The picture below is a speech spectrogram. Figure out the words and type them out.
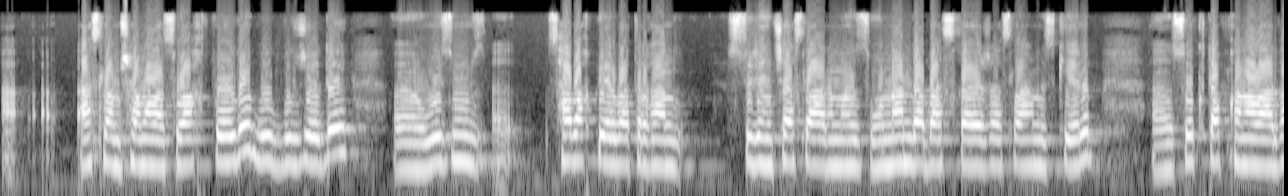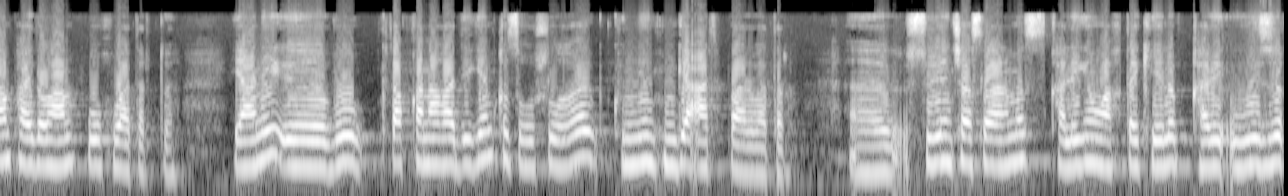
а- а- астам шамалас уақыт болды бұл бұл жерде өзіміз сабақ беріп жатырған студент жастарымыз онан да басқа жастарымыз келіп сол кітапханалардан пайдаланып оқып жатырды яғни бұл кітапханаға деген қызығушылығы күннен күнге артып барып жатыр студент жастарымыз қалеген уақытта келіп өзі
